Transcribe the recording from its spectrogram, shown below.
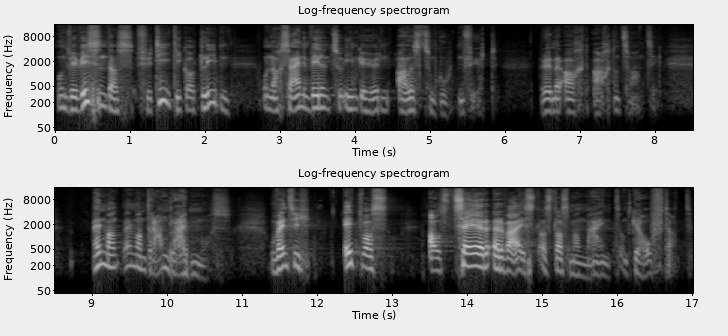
Und wir wissen, dass für die, die Gott lieben und nach seinem Willen zu ihm gehören, alles zum Guten führt. Römer 8, 28. Wenn man, wenn man dranbleiben muss und wenn sich etwas als zäher erweist, als das man meint und gehofft hat,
